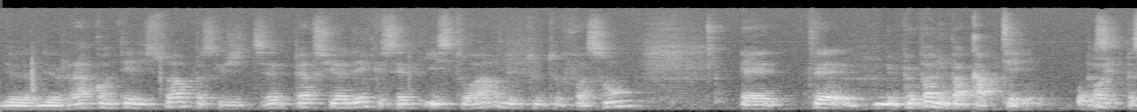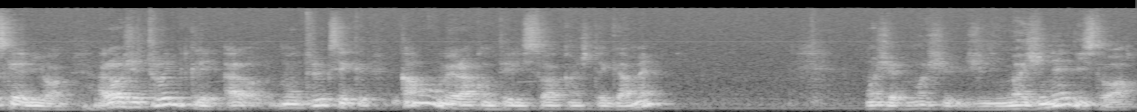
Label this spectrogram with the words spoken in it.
De, de raconter l'histoire parce que j'étais persuadé que cette histoire, de toute façon, était- ne peut pas ne pas capter. Parce, qu'elle est vivante. Alors j'ai trouvé une clé. Alors mon truc, c'est que quand on me racontait l'histoire quand j'étais gamin, moi, je, moi, je, je l'imaginais l'histoire.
